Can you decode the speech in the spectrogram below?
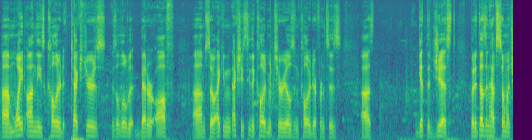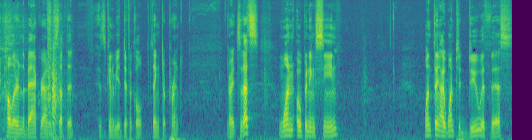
Um, white on these colored textures is a little bit better off. Um, so I can actually see the colored materials and color differences, uh, get the gist, but it doesn't have so much color in the background and stuff that is going to be a difficult thing to print. All right, so that's one opening scene. One thing I want to do with this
